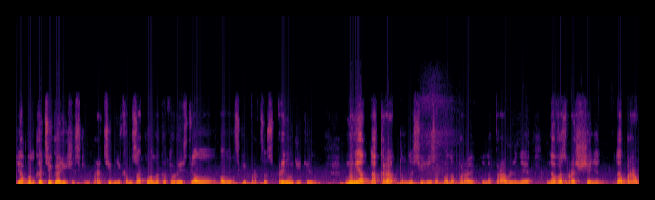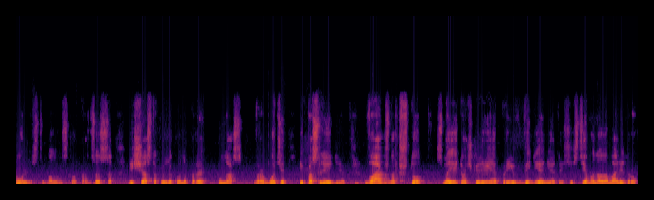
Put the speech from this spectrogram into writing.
я был категорическим противником закона, который сделал Болонский процесс принудительным. Мы неоднократно вносили законопроекты, направленные на возвращение добровольности Болонского процесса. И сейчас такой законопроект у нас в работе. И последнее. Важно, что, с моей точки зрения, при введении этой системы наломали дров.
